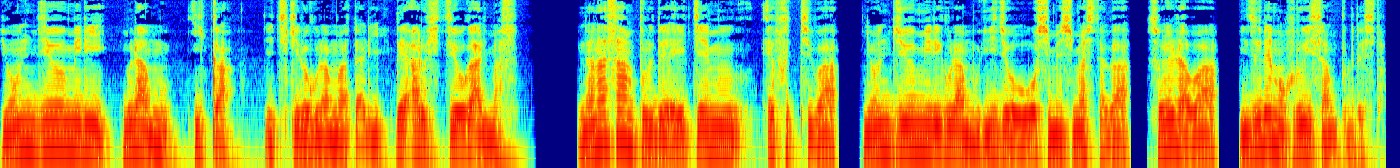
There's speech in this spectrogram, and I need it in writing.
40mg 以下 1kg あたりである必要があります。7サンプルで HMF 値は 40mg 以上を示しましたが、それらはいずれも古いサンプルでした。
